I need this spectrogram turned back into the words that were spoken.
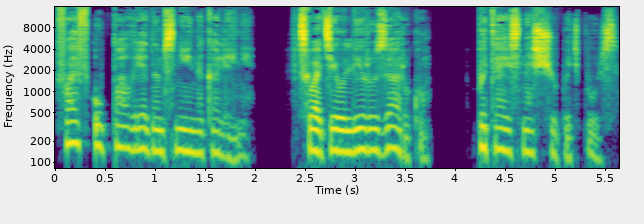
Файв упал рядом с ней на колени, схватил Лиру за руку, пытаясь нащупать пульс.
